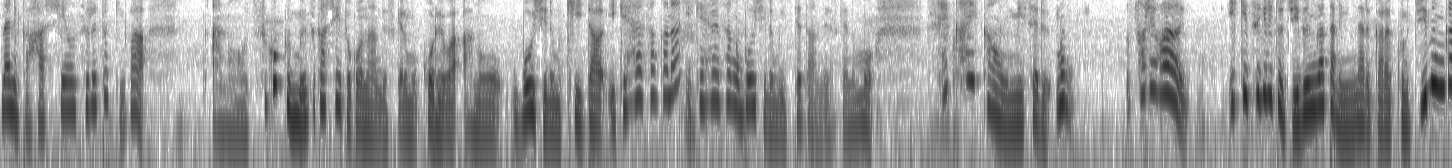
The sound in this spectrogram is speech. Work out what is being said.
何か発信をするときは、あの、すごく難しいところなんですけども、これは、あの、ボイシーでも聞いた、池原さんかな？池原さんがボイシーでも言ってたんですけども、世界観を見せる。まそれは、行き過ぎると自分語りになるから、この自分語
